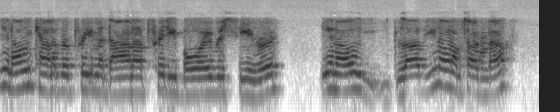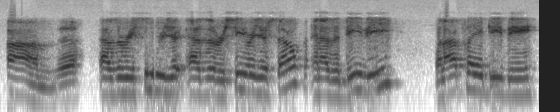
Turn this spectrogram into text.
you know kind of a prima donna, pretty boy receiver you know, love, you know what I'm talking about. Um, yeah. As a receiver, as a receiver yourself, and as a DB, when I played DB,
